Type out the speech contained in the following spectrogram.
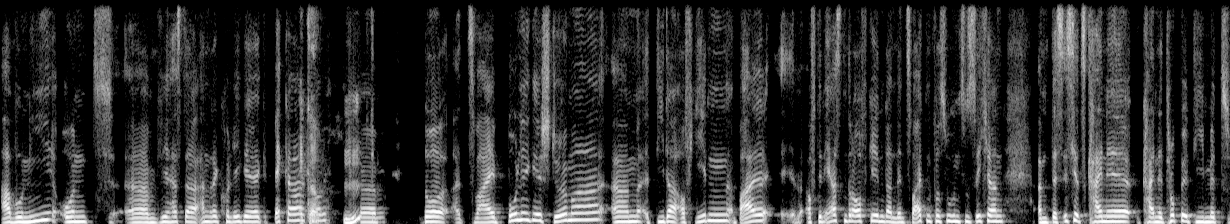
Avonie und äh, wie heißt der andere Kollege? Becker, Becker. glaube ich. Mhm. Ähm, so äh, zwei bullige Stürmer, ähm, die da auf jeden Ball, äh, auf den ersten draufgehen, dann den zweiten versuchen zu sichern. Ähm, das ist jetzt keine, keine Truppe, die mit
